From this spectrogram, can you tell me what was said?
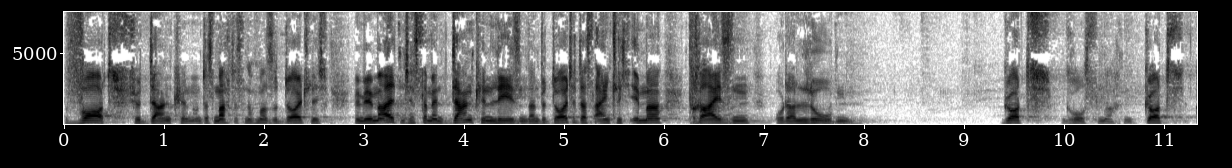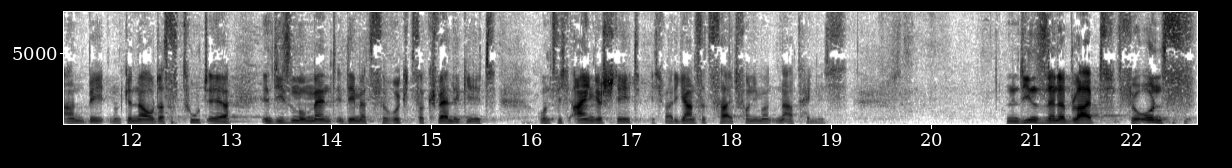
Wort für danken. Und das macht es nochmal so deutlich. Wenn wir im Alten Testament danken lesen, dann bedeutet das eigentlich immer preisen oder loben. Gott groß machen, Gott anbeten. Und genau das tut er in diesem Moment, in dem er zurück zur Quelle geht und sich eingesteht, ich war die ganze Zeit von jemandem abhängig. Und in diesem Sinne bleibt für uns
